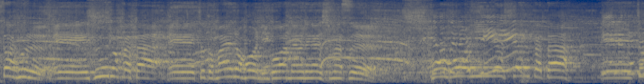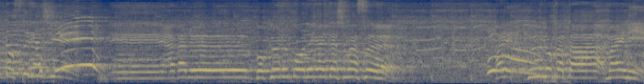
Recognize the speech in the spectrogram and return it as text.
スタッフ、えー、グーの方、えー、ちょっと前の方にご案内お願いします。後方にいらっしゃる方、えー、ちょっとステージへ、えー、上がるご協力お願いいたします。はいグー。の方前に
